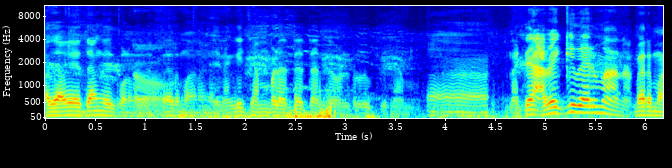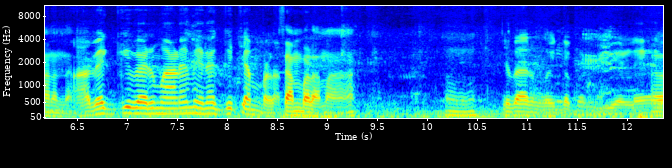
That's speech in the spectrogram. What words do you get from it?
அதாவே தாங்க இருக்கணும் வருமானம். எனக்கு சம்பளத்தை தந்து கொண்டு இருக்கு நம்ம ஆ ஆ. மற்ற அவைக்கு வருமானம். வருமானம் தான். அவைக்கு வருமானம் எனக்கு சம்பளம். சம்பளமா? பாருங்க இந்த பண்டிகைகள் ஆ.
